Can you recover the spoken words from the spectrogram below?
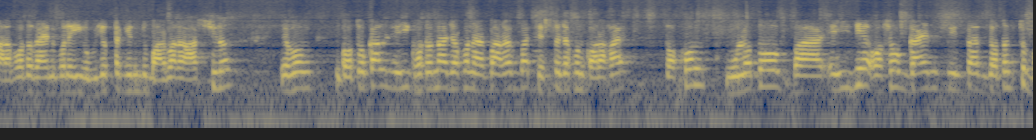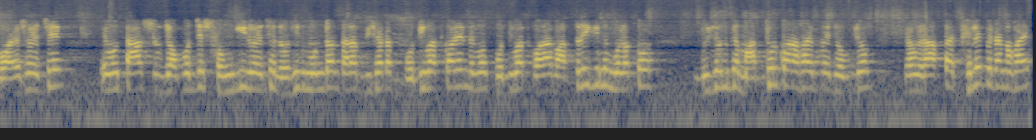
তারাপদ গায়েন বলে এই অভিযোগটা কিন্তু বারবার আসছিল। এবং গতকাল এই ঘটনা যখন আরও একবার চেষ্টা যখন করা হয়, তখন মূলত এই যে অশোক গায়েন তার যথেষ্ট বয়স হয়েছে এবং তার অপর যে সঙ্গী রয়েছে রোহিত মন্ডল, তারা বিষয়টা প্রতিবাদ করেন এবং প্রতিবাদ করা মাত্রই কিন্তু মূলত দুজনকে মারধর করা হয় বলে অভিযোগ এবং রাস্তায় ফেলে পেটানো হয়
